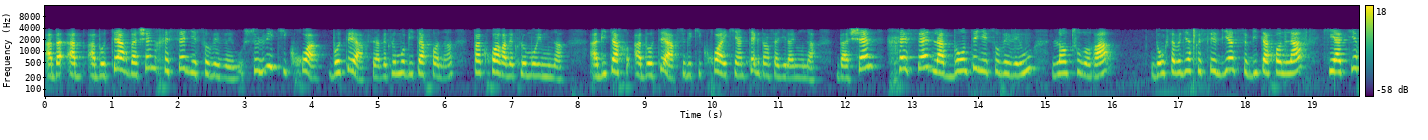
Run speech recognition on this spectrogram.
Abotear Bachem Chesed Yesoveveu. Celui qui croit, Botear, c'est avec le mot bitachon, hein, pas croire avec le mot Emuna. Abotear, celui qui croit et qui intègre dans sa vie la Emuna. Bachem Chesed, la bonté Yesoveveu, l'entourera. Donc ça veut dire que c'est bien ce bitachon là qui attire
